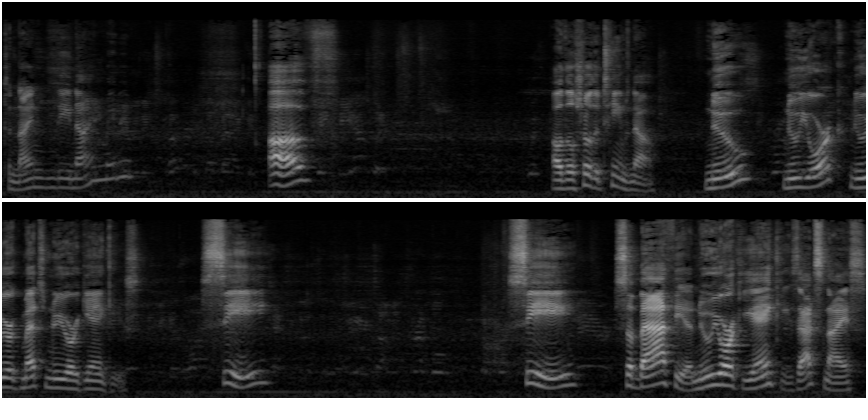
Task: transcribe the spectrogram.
to 99, maybe? Of. Oh, they'll show the teams now. New, New York, New York Mets, New York Yankees. C. C. Sabathia, New York Yankees. That's nice.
